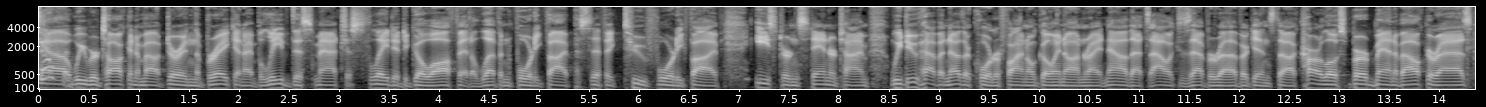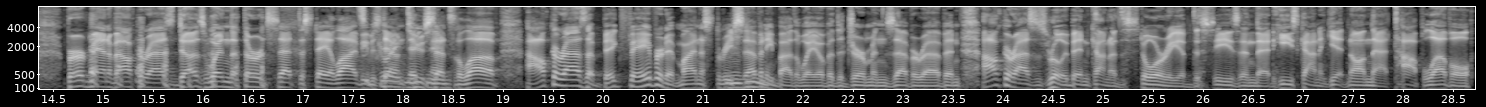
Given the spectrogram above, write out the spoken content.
French uh, Open. we were talking about during the break, and I believe this match is slated to go off at 11:45 Pacific, 2:45 Eastern Standard Time. We do have another quarterfinal going on right now. That's Alex Zverev against uh, Carlos Birdman of Alcaraz. Birdman of Alcaraz does win the third set to stay alive. he was down two sets to love. Alcaraz a big favorite at minus 370, Mm-hmm. by the way, over the German Zverev. And Alcaraz has really been kind of the story of the season that he's kind of getting on that top level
